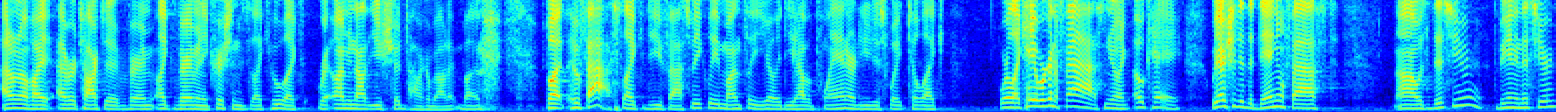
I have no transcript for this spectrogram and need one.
I don't know if I ever talked to very like very many Christians like who like I mean not that you should talk about it, but but who fast? Like, do you fast weekly, monthly, yearly? Do you have a plan, or do you just wait till like we're like, hey, we're gonna fast, and you're like, okay. We actually did the Daniel fast. Uh, was it this year? The beginning of this year,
